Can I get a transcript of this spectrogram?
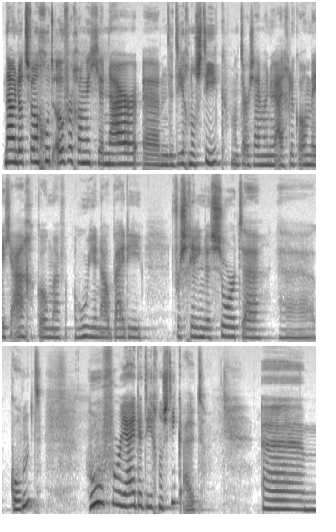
Nou, dat is wel een goed overgangetje naar ehm, de diagnostiek. Want daar zijn we nu eigenlijk al een beetje aangekomen. Hoe je nou bij die verschillende soorten eh, komt. Hoe voer jij de diagnostiek uit? Ehm,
